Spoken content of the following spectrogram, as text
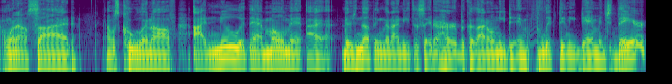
I went outside. I was cooling off. I knew at that moment I there's nothing that I need to say to her because I don't need to inflict any damage there.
